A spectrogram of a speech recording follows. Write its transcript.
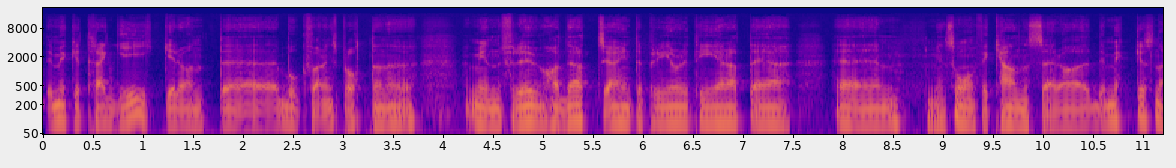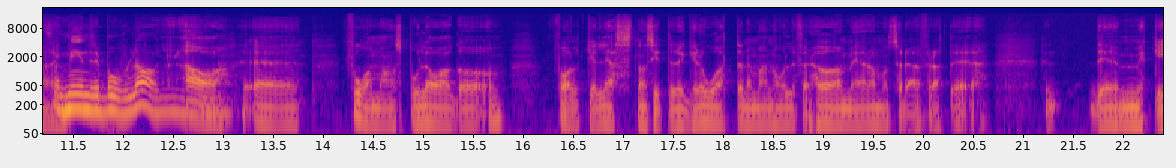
Det är mycket tragik runt eh, bokföringsbrotten. Min fru har dött, jag har inte prioriterat det. Eh, min son fick cancer och det är mycket sådana Så mindre bolag. liksom. Ja, eh, fåmansbolag och folk är ledsna och sitter och gråter när man håller förhör med dem och sådär. För att det, det är mycket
